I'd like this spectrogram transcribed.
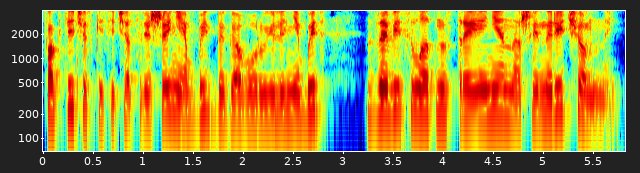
Фактически сейчас решение, быть договору или не быть, зависело от настроения нашей нареченной,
